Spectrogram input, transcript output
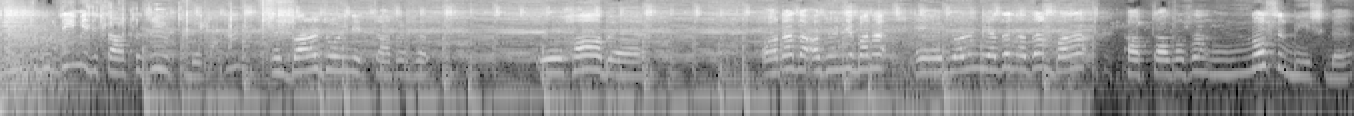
YouTuber değil miydi? Satıcı YouTuber. Yani bana join etti atasa. Oha be. Arada az önce bana e, yorum yazan adam bana attı atasa. Nasıl bir iş be?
